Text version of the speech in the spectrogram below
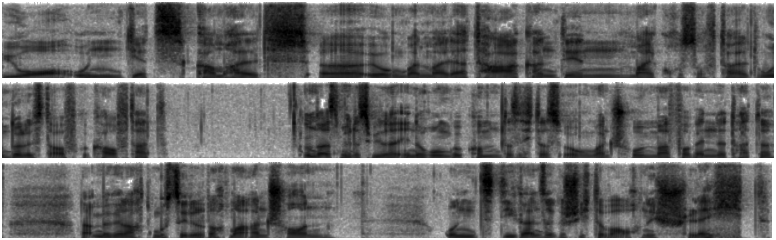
Ja, und jetzt kam halt äh, irgendwann mal der Tag, an dem Microsoft halt Wunderlist aufgekauft hat. Und da ist mir das wieder in Erinnerung gekommen, dass ich das irgendwann schon mal verwendet hatte. Da habe mir gedacht, musst du dir doch mal anschauen. Und die ganze Geschichte war auch nicht schlecht.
